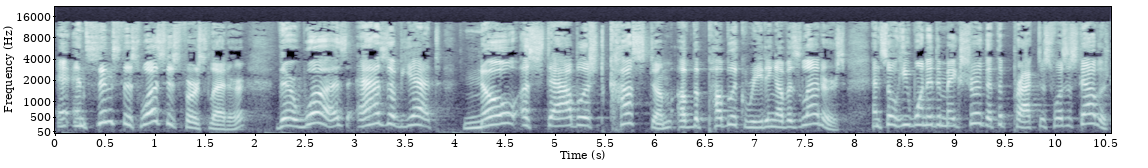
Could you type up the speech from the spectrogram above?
And, and, since this was his first letter, there was, as of yet, no established custom of the public reading of his letters. And so he wanted to make sure that the practice was established.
